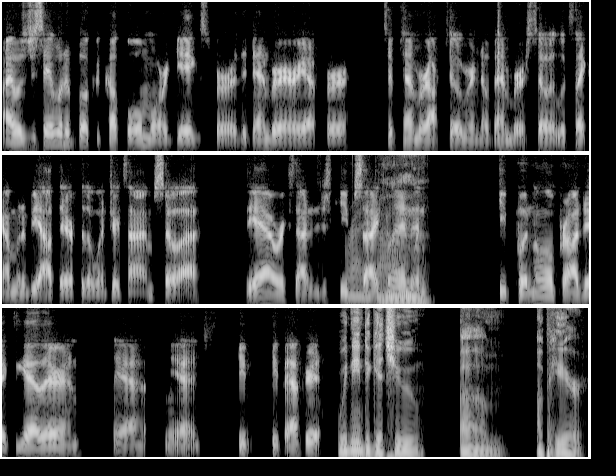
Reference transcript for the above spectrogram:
I was just able to book a couple more gigs for the Denver area for September, October, and November. So it looks like I'm gonna be out there for the winter time. So uh, yeah, we're excited to just keep Right cycling on. and keep putting a little project together and yeah yeah just keep keep after it we need to get you um up here.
